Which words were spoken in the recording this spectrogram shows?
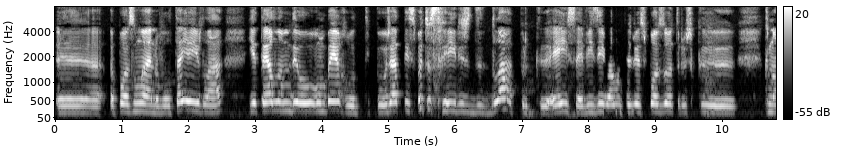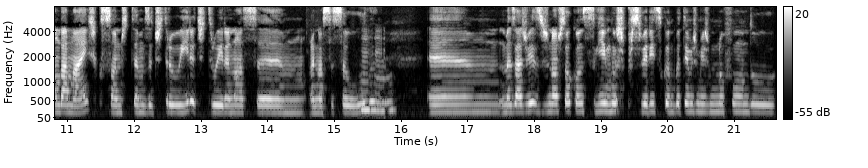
Uh, após um ano voltei a ir lá e até ela me deu um berro, tipo, já te disse para tu saíres de, de, lá, porque é isso, é visível muitas vezes para os outros que, que não dá mais, que só nos estamos a destruir, a destruir a nossa, a nossa saúde. Uhum. Uh, mas às vezes nós só conseguimos perceber isso quando batemos mesmo no fundo,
